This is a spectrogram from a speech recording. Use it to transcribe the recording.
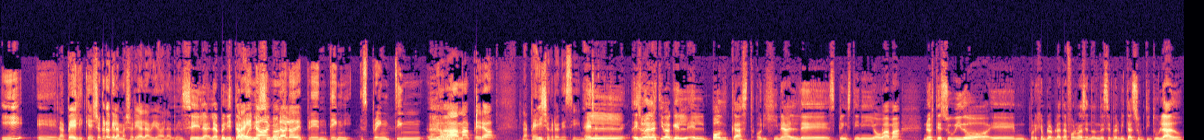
y eh, la peli, que yo creo que la mayoría la vio la peli. Sí, la, la peli está Por ahí no, buenísima. no lo de Springsteen, Springsteen y. Obama, pero la peli yo creo que sí. El- es una lástima que el, el podcast original de Springsteen y Obama no esté subido, eh, por ejemplo, a plataformas en donde se permita el subtitulado.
